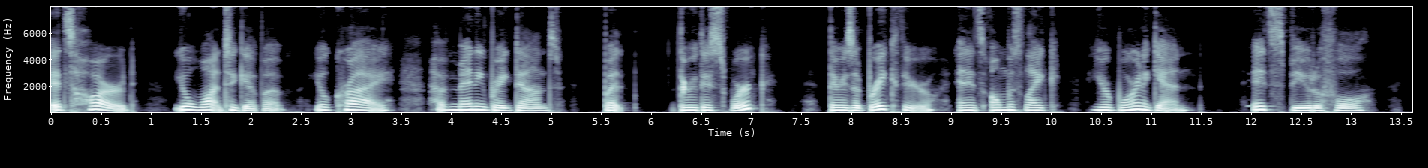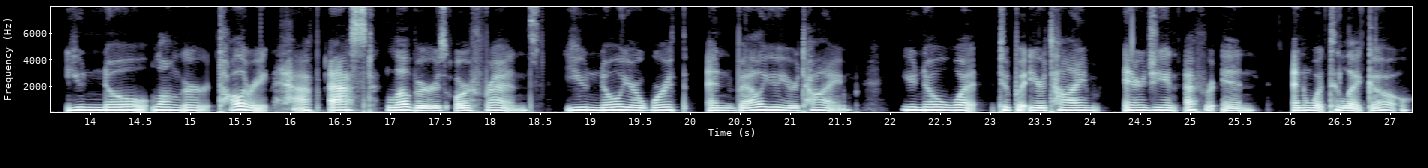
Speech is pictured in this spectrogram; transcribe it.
It's hard. You'll want to give up. You'll cry have many breakdowns, but through this work, there is a breakthrough, and it's almost like you're born again. It's beautiful. You no longer tolerate half assed lovers or friends. You know your worth and value your time. You know what to put your time, energy, and effort in, and what to let go.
